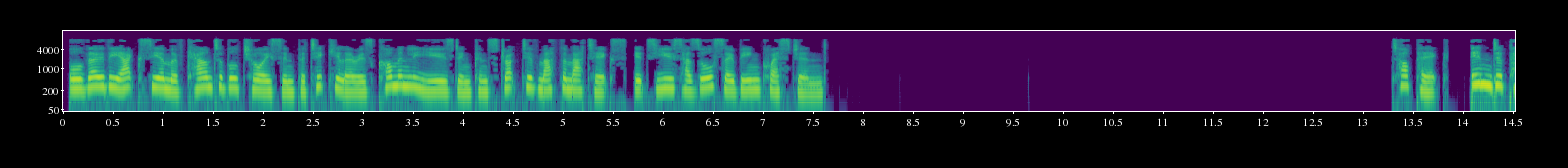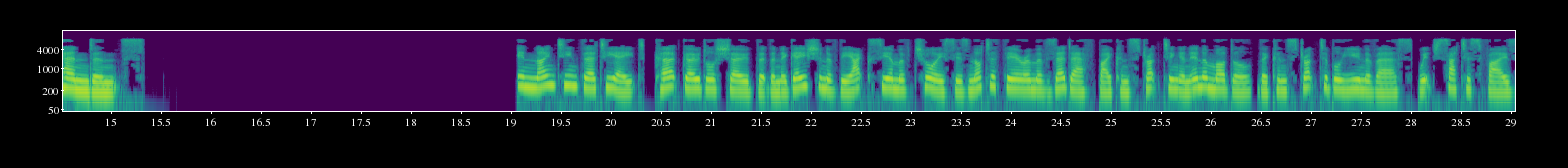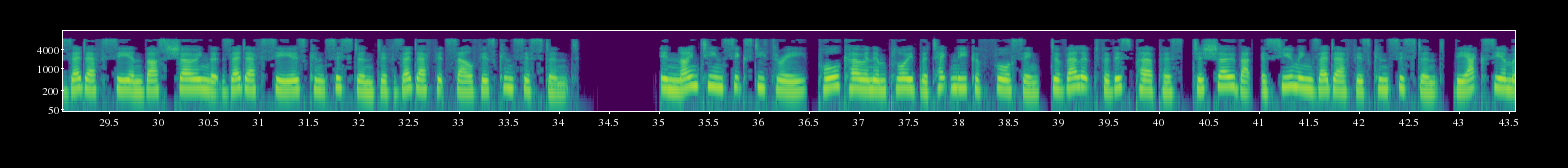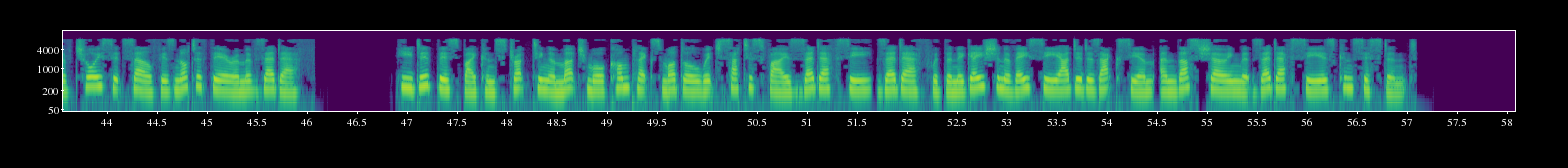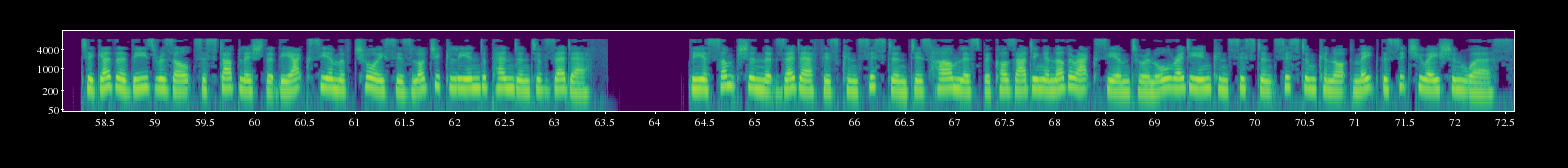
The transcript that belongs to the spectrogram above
Although the axiom of countable choice in particular is commonly used in constructive mathematics, its use has also been questioned. Topic: Independence. In 1938, Kurt Gödel showed that the negation of the axiom of choice is not a theorem of ZF by constructing an inner model the constructible universe which satisfies ZFC and thus showing that ZFC is consistent if ZF itself is consistent. In 1963, Paul Cohen employed the technique of forcing, developed for this purpose, to show that, assuming ZF is consistent, the axiom of choice itself is not a theorem of ZF. He did this by constructing a much more complex model which satisfies ZFC ZF with the negation of AC added as axiom and thus showing that ZFC is consistent. Together these results establish that the axiom of choice is logically independent of ZF. The assumption that ZF is consistent is harmless because adding another axiom to an already inconsistent system cannot make the situation worse.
